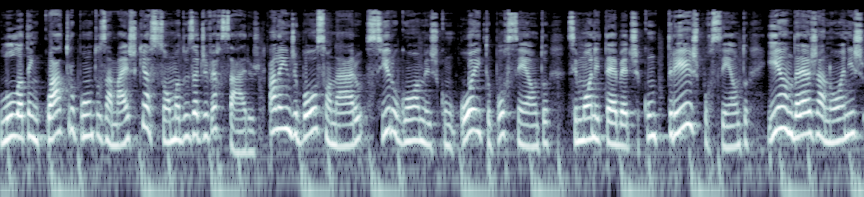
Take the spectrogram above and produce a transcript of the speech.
Lula tem quatro pontos a mais que a soma dos adversários. Além de Bolsonaro, Ciro Gomes Gomes com 8%, Simone Tebet com 3% e André Janones,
